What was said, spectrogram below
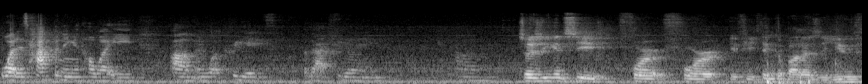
what is happening in Hawaii um, and what creates that feeling. So as you can see, for, for if you think about as a youth,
